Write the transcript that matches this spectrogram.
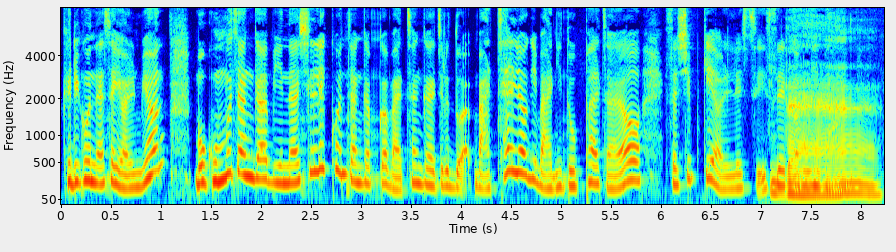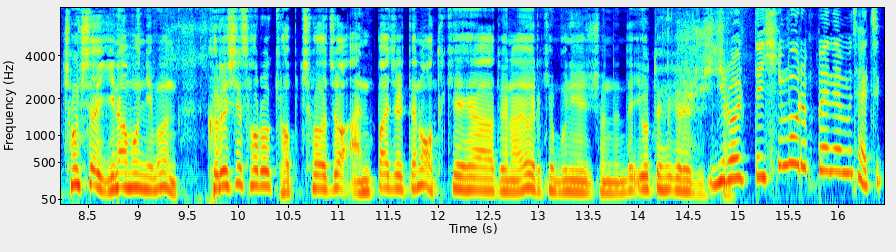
그리고 나서 열면 뭐 고무 장갑이나 실리콘 장갑과 마찬가지로 노- 마찰력이 많이 높아져요. 그래서 쉽게 열릴 수 있을 겁니다. 네. 청취자 이남호님은 그릇이 서로 겹쳐져 안 빠질 때는 어떻게 해야 되나요? 이렇게 문의해 주셨는데 이것도 해결해 주시죠. 이럴 때 힘으로 빼내면 자칫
